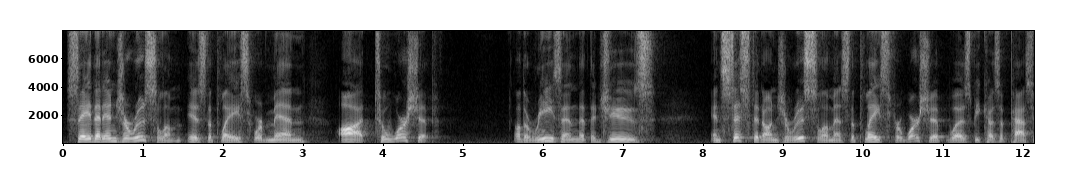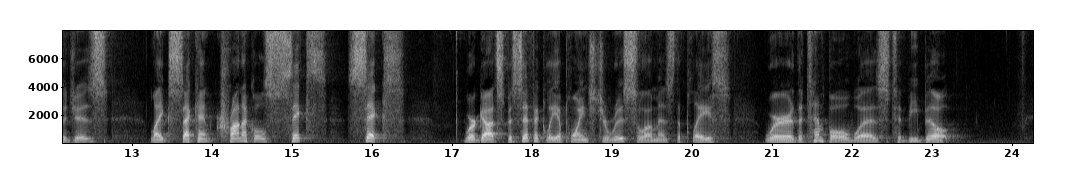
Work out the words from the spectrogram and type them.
say that in Jerusalem is the place where men ought to worship. Well, the reason that the Jews insisted on Jerusalem as the place for worship was because of passages like Second Chronicles 6 6, where God specifically appoints Jerusalem as the place where the temple was to be built.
